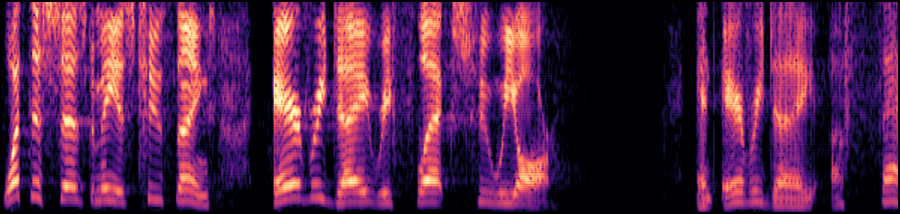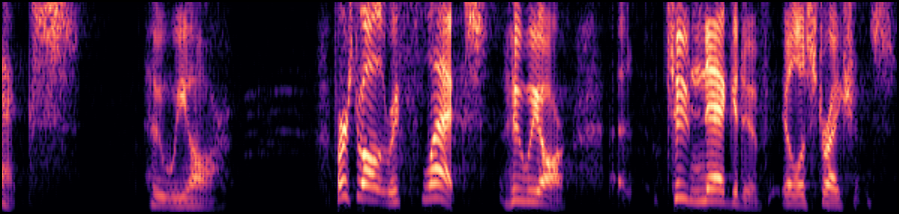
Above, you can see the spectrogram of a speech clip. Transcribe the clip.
What this says to me is two things. Every day reflects who we are, and every day affects who we are. First of all, it reflects who we are. Uh, two negative illustrations.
